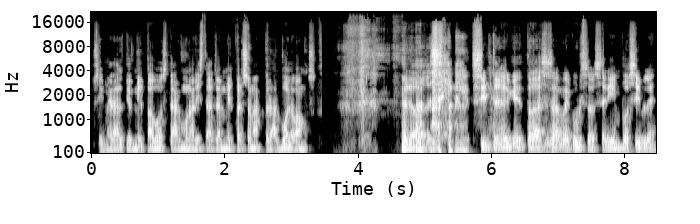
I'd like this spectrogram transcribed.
si me das 10.000 pavos, te armo una lista de 3.000 personas, pero al vuelo, vamos. Pero sin tener que todos esos recursos sería imposible,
